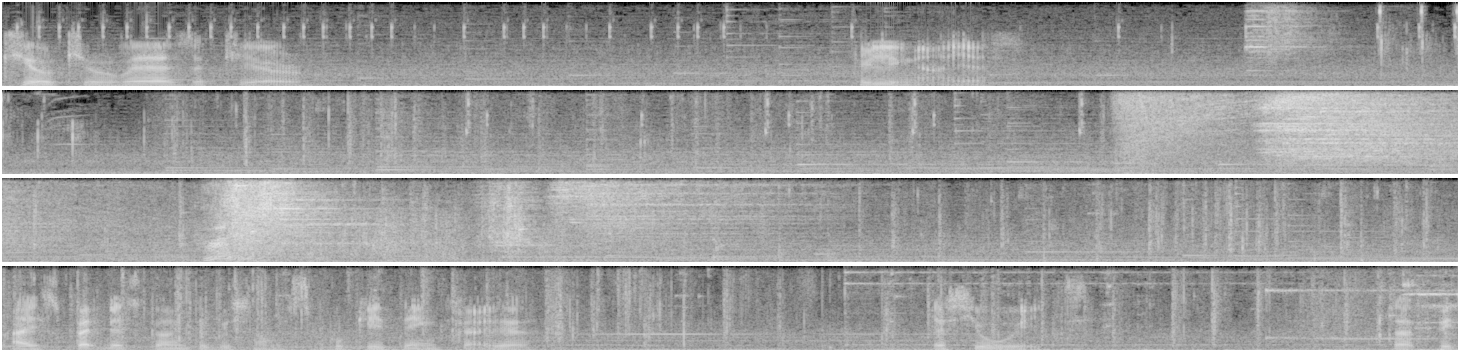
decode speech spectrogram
cure. Cure. Where's the cure? Healing. Yes. I expect there's going to be some spooky things right there. Just you wait. Should I pick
